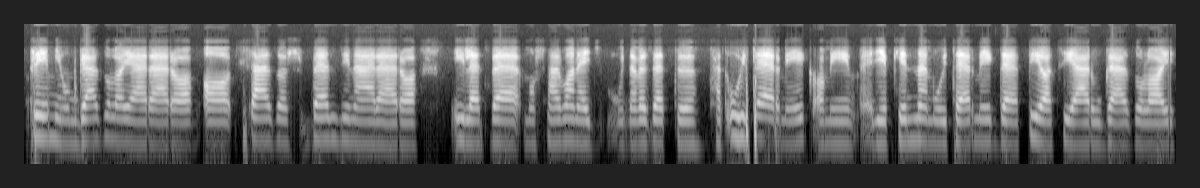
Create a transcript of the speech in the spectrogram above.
prémium gázolajárára, a százas benzinárára, illetve most már van egy úgynevezett hát új termék, ami egyébként nem új termék, de piaci áru gázolaj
